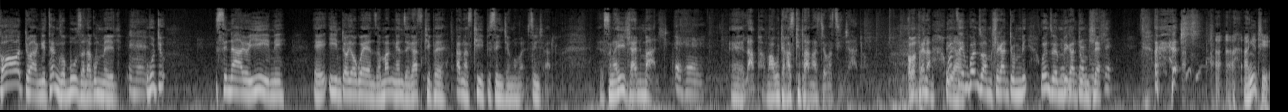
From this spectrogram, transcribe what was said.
kodwa ngithe ngizobuza la kummeli ukuthi sinayo yini eh into yokwenza makungenzeka sikhiphe angasikhiphi sinje ngoba sinjalo. Eh, singayidlani imali ehe. Eh lapha mawuthi akasikhipha ngasitshela sinjalo. Ngoba phela wenzima kwenziwa mhle kantumbi wenziwe mbi kantumhle. angithi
